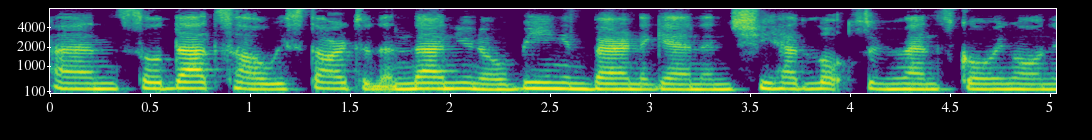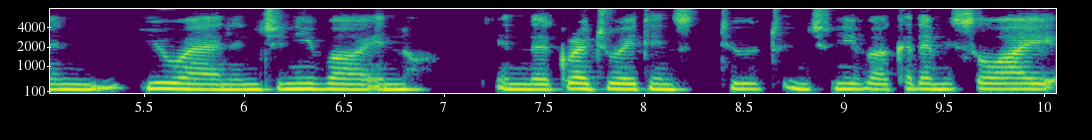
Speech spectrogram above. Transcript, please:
And so that's how we started. And then, you know, being in Bern again, and she had lots of events going on in UN, in Geneva, in in the Graduate Institute in Geneva Academy. So I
